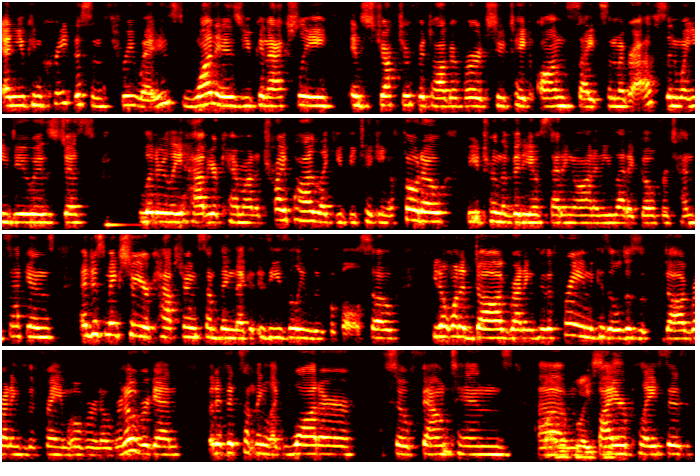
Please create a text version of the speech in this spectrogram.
And you can create this in three ways. One is you can actually instruct your photographer to take on site cinemagraphs. And what you do is just literally have your camera on a tripod like you'd be taking a photo, but you turn the video setting on and you let it go for 10 seconds and just make sure you're capturing something that is easily loopable. So you don't want a dog running through the frame because it will just dog running through the frame over and over and over again. But if it's something like water so fountains, um, fireplaces. fireplaces,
